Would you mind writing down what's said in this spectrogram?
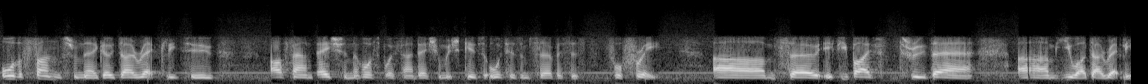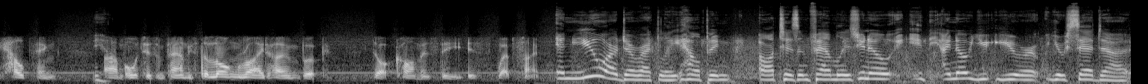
all the funds from there go directly to our foundation, the Horseboy Foundation, which gives autism services for free. Um, so if you buy through there, um, you are directly helping um, autism families. The Long Ride Home Book com is the is website. And you are directly helping autism families. You know, I know you you're, you said uh,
